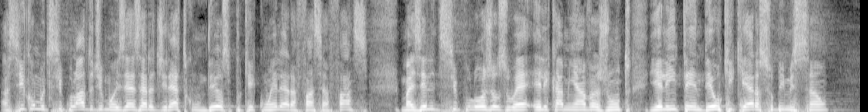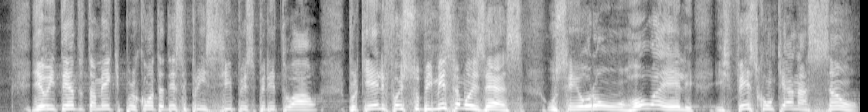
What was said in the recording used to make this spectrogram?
Assim como o discipulado de Moisés era direto com Deus, porque com ele era face a face, mas ele discipulou Josué, ele caminhava junto e ele entendeu o que, que era submissão. E eu entendo também que por conta desse princípio espiritual, porque ele foi submisso a Moisés, o Senhor honrou a ele e fez com que a nação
